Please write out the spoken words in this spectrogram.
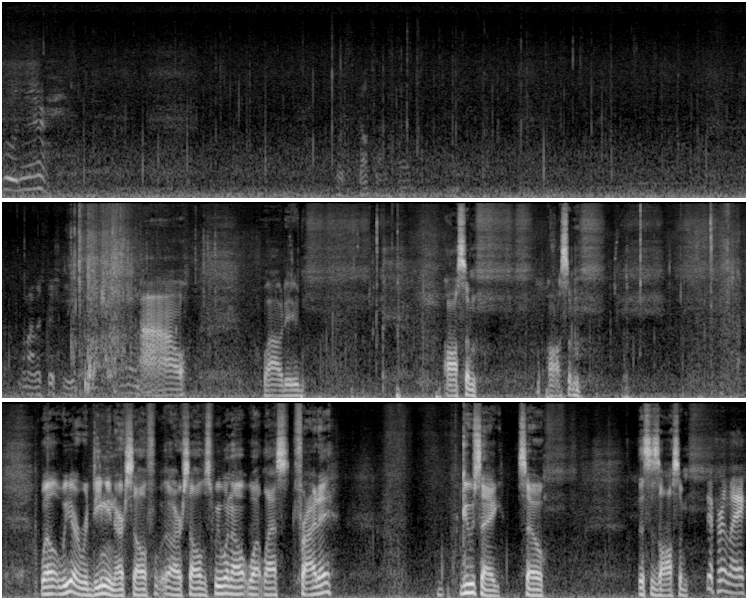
Food in there. Come on, there's fish to eat. Ow. Wow, dude. Awesome. Awesome. Well, we are redeeming ourselves ourselves. We went out what last Friday? Goose egg. So this is awesome. Different lake.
